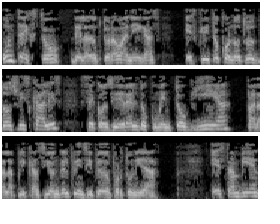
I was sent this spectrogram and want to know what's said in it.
Un texto de la doctora Vanegas, escrito con otros dos fiscales, se considera el documento guía para la aplicación del principio de oportunidad. Es también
